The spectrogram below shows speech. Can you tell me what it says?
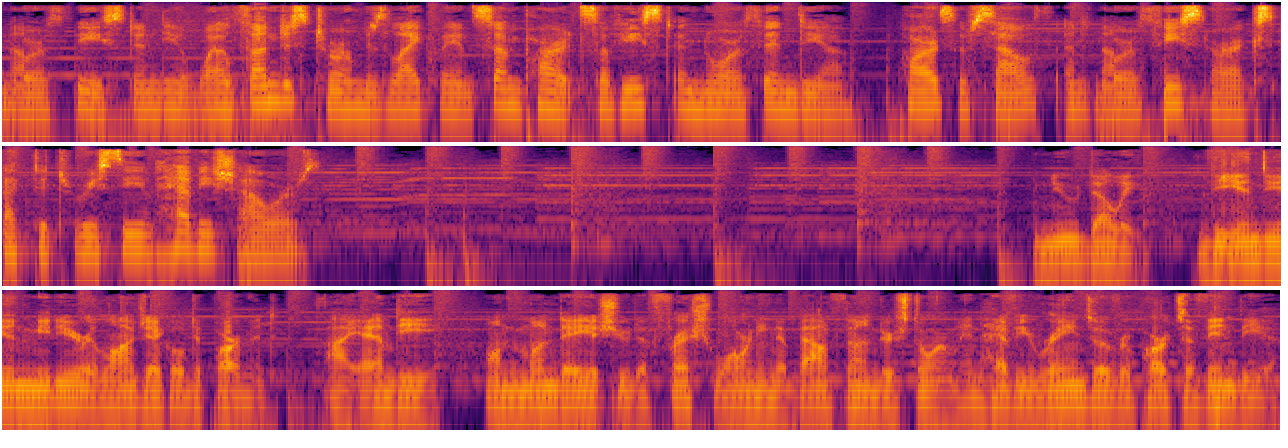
northeast India while thunderstorm is likely in some parts of east and north India, parts of south and northeast are expected to receive heavy showers. New Delhi, the Indian Meteorological Department, IMD, on Monday issued a fresh warning about thunderstorm and heavy rains over parts of India.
